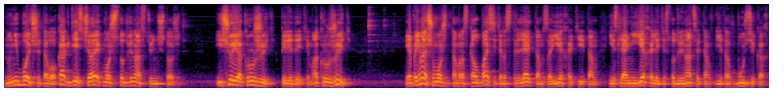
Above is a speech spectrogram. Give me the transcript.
Ну, не больше того. Как 10 человек может 112 уничтожить? Еще и окружить перед этим. Окружить. Я понимаю, что можно там расколбасить, расстрелять, там заехать, и там, если они ехали, эти 112 там где-то в бусиках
